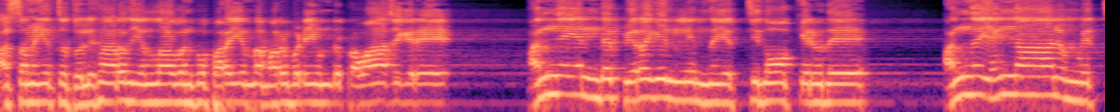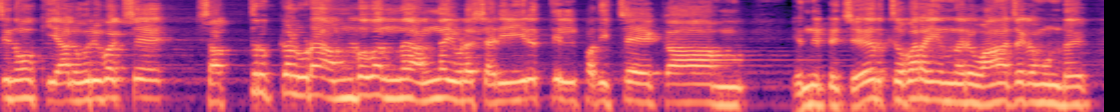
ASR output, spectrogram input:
ആ സമയത്ത് തുൽഹാറതി അള്ളാഹുൻകു പറയുന്ന മറുപടിയുണ്ട് പ്രവാചകരെ അങ്ങ് എന്റെ പിറകിൽ നിന്ന് എത്തി നോക്കരുതേ. അങ്ങ് എങ്ങാനും എത്തി നോക്കിയാൽ ഒരുപക്ഷെ ശത്രുക്കളുടെ അമ്പ് വന്ന് അങ്ങയുടെ ശരീരത്തിൽ പതിച്ചേക്കാം. എന്നിട്ട് ചേർത്ത് പറയുന്ന ഒരു വാചകമുണ്ട്.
